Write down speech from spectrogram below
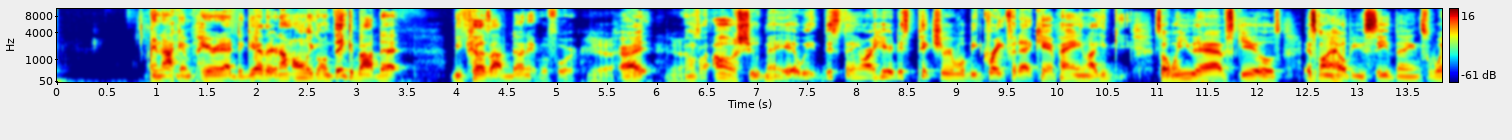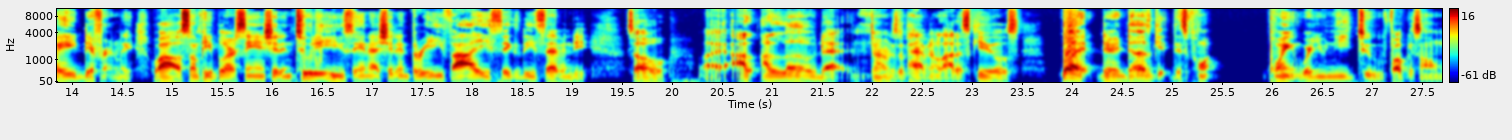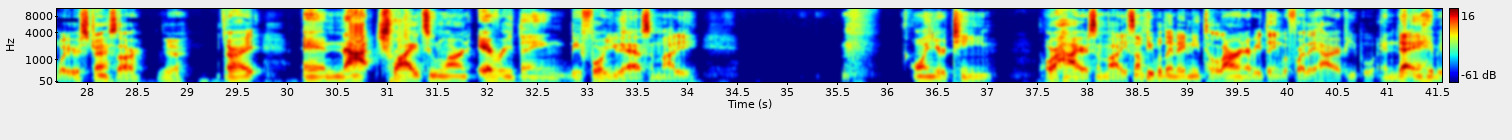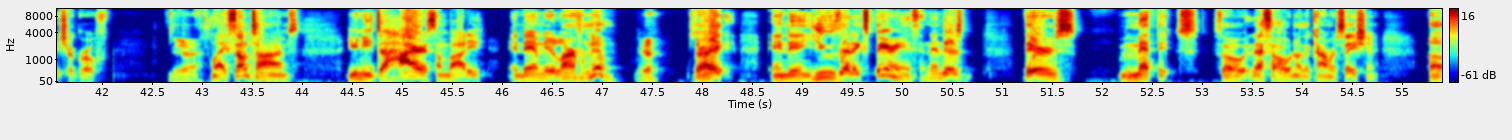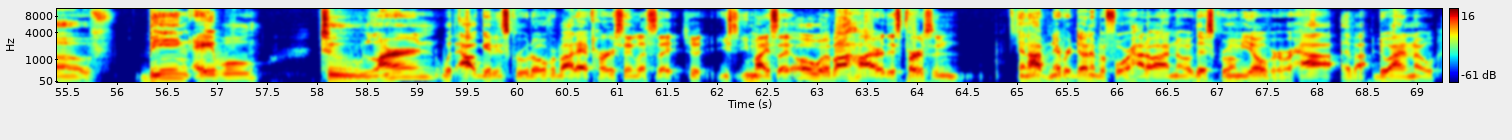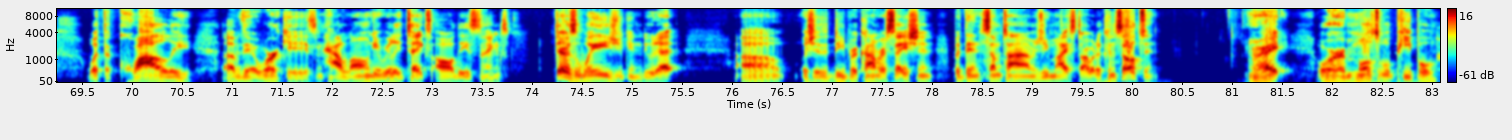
And I can pair that together, and I'm only going to think about that because I've done it before, Yeah. right? Yeah. And I was like, oh shoot, man, yeah, we this thing right here, this picture will be great for that campaign. Like, you, so when you have skills, it's gonna help you see things way differently. While some people are seeing shit in 2D, you seeing that shit in 3D, 5D, 6D, 7D. So like, I I love that in terms of having a lot of skills, but there does get this point point where you need to focus on where your strengths are. Yeah. all right? And not try to learn everything before you have somebody on your team or hire somebody. Some people think they need to learn everything before they hire people and that inhibits your growth. Yeah. like sometimes you need to hire somebody and damn near learn from them. Yeah. right? And then use that experience. And then there's there's methods so that's a whole nother conversation of being able to learn without getting screwed over by that person let's say you, you might say oh well if i hire this person and i've never done it before how do i know if they're screwing me over or how if I, do i know what the quality of their work is and how long it really takes all these things there's ways you can do that uh, which is a deeper conversation. But then sometimes you might start with a consultant, right? Or multiple people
